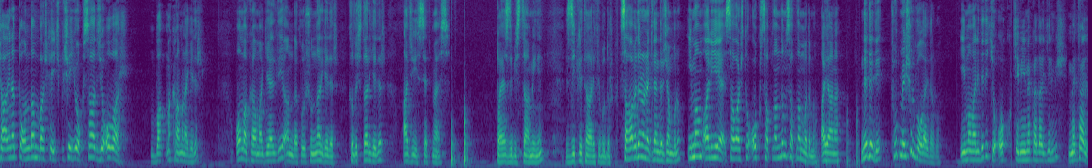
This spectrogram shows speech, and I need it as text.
kainatta ondan başka hiçbir şey yok. Sadece o var. Bak makamına gelir. O makama geldiği anda kurşunlar gelir, kılıçlar gelir, acı hissetmez. Bayezid Bistami'nin zikri tarifi budur. Sahabeden örneklendireceğim bunu. İmam Ali'ye savaşta ok saplandı mı saplanmadı mı ayağına? Ne dedi? Çok meşhur bir olaydır bu. İmam Ali dedi ki ok kemiğime kadar girmiş. Metal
